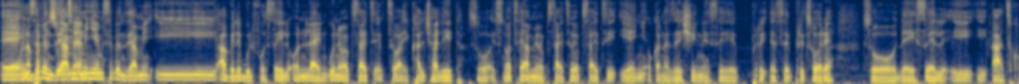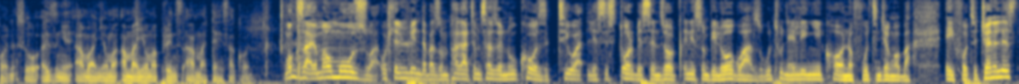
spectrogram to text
Eh Kulaba imisebenzi abafisa yami ukuthenga. eminye imisebenzi yami i available for sale online. Kune website ekuthiwa iCulture Leader. So it's not yami website website yenye organization ese ese Pretoria so they sell i, i art khona. So ezinye amanye ama amanye ama prints amadayisa khona. Ngokuzayo mawumuzwa ohlelweni lwendaba zomphakathi emsazweni ukhozi kuthiwa lesi story besenziwa uqiniso mpilo okwazi ukuthi unelinye ikhono futhi njengoba a photo journalist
